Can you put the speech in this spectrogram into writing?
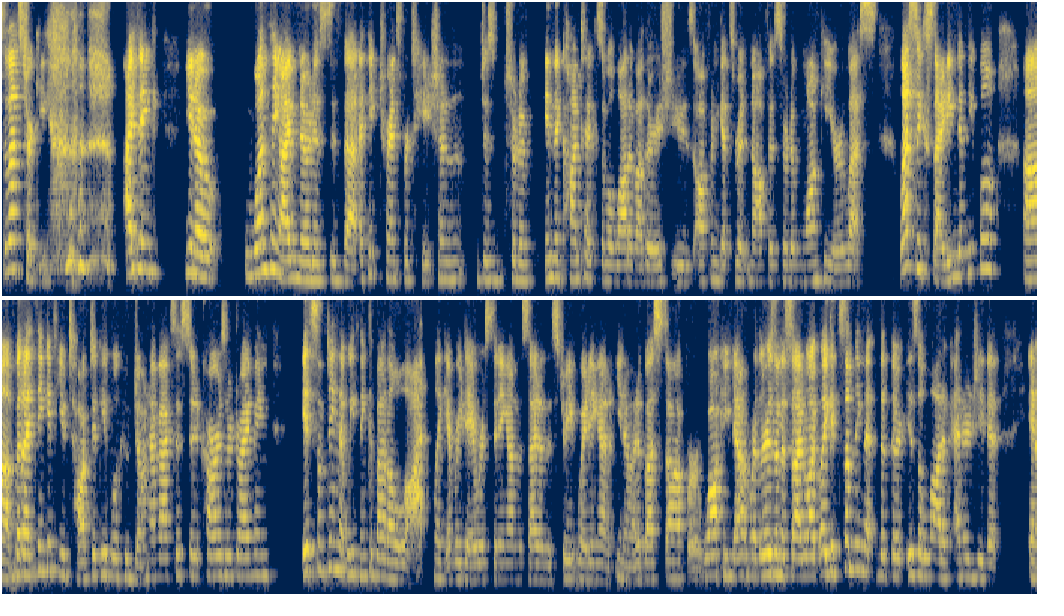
so that's tricky. I think, you know, one thing I've noticed is that I think transportation, just sort of in the context of a lot of other issues, often gets written off as sort of wonky or less less exciting to people. Uh, but I think if you talk to people who don't have access to cars or driving, it's something that we think about a lot. Like every day we're sitting on the side of the street waiting at, you know, at a bus stop or walking down where there isn't a sidewalk. Like it's something that that there is a lot of energy that in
